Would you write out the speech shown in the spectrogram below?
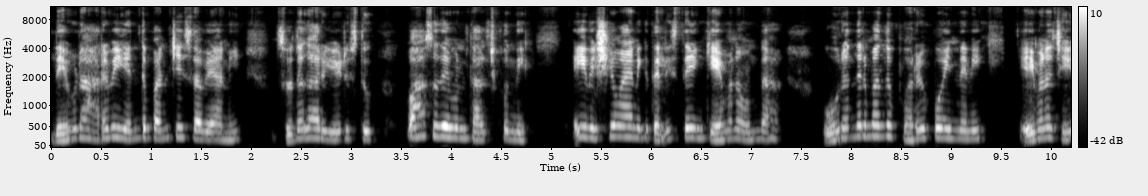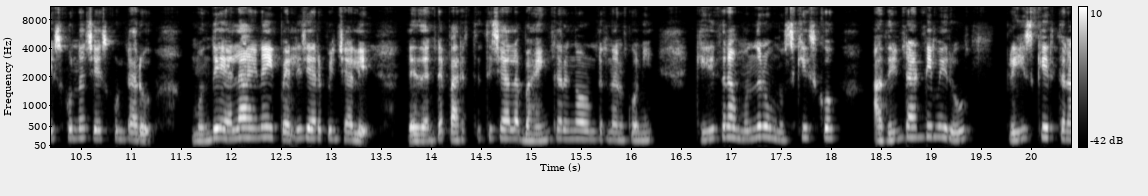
దేవుడా! అరవి ఎంత పని చేశావే అని సుధగారు ఏడుస్తూ వాసుదేవుని తలుచుకుంది. ఈ విషయం ఆయనకి తెలిస్తే ఇంకేమైనా ఉందా? ఊరందరి మందు పరువు పోయిందని ఏమైనా చేసుకున్నా చేసుకుంటారు. ముందు ఎలా అయినా ఈ పెళ్ళి జరిపించాలి. లేదంటే పరిస్థితి చాలా భయంకరంగా ఉంటుందనుకోని కీర్తన ముందు నువ్వు ముసుకేసుకో అదేంటంటే మీరు? ప్లీజ్ కీర్తన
